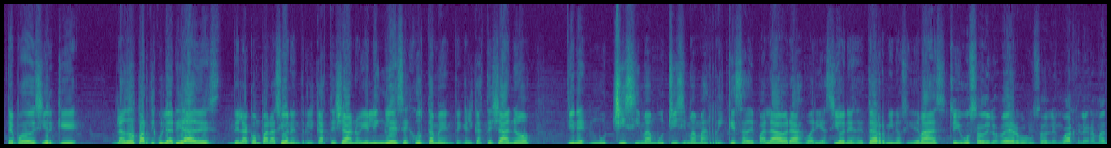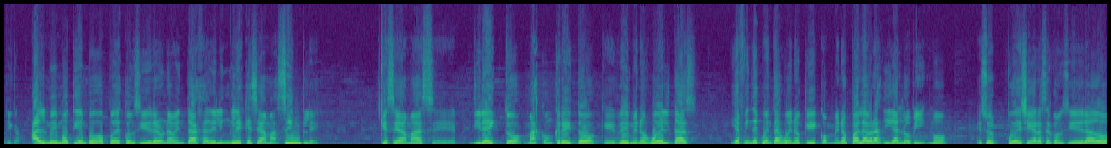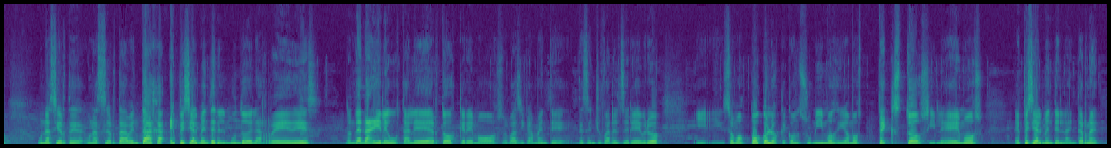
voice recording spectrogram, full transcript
te puedo decir que las dos particularidades de la comparación entre el castellano y el inglés es justamente que el castellano tiene muchísima, muchísima más riqueza de palabras, variaciones de términos y demás. Sí, uso de los verbos, uso del lenguaje, la gramática. Al mismo tiempo vos podés considerar una ventaja del inglés que sea más simple, que sea más eh, directo, más concreto, que dé menos vueltas y a fin de cuentas, bueno, que con menos palabras digas lo mismo. Eso puede llegar a ser considerado una cierta, una cierta ventaja, especialmente en el mundo de las redes, donde a nadie le gusta leer, todos queremos básicamente desenchufar el cerebro y, somos pocos los que consumimos, digamos, textos y leemos, especialmente en la internet.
